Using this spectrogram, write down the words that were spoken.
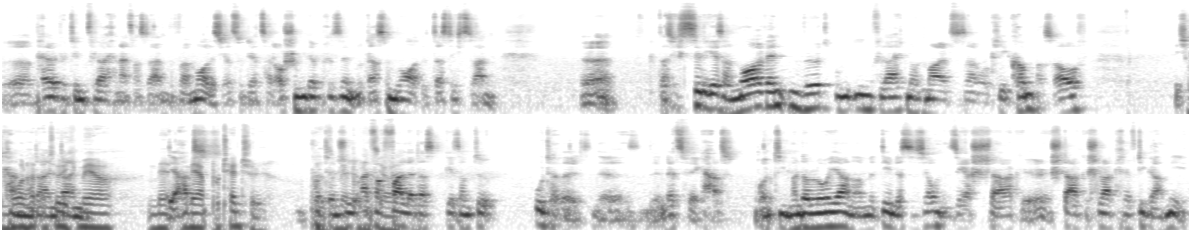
äh, Palpatine vielleicht dann einfach sagen wird, weil Maul ist ja zu der Zeit auch schon wieder präsent und dass, Maul, dass sich dann äh, dass sich Sidious an Maul wenden wird, um ihn vielleicht nochmal zu sagen, okay, komm, pass auf. Ich kann Maul hat dein, natürlich dein, mehr, mehr, mehr Potential. Potential, also einfach weil er das gesamte Unterweltnetzwerk äh, hat. Und die Mandalorianer, mit dem, das ist ja auch eine sehr starke, starke, schlagkräftige Armee.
